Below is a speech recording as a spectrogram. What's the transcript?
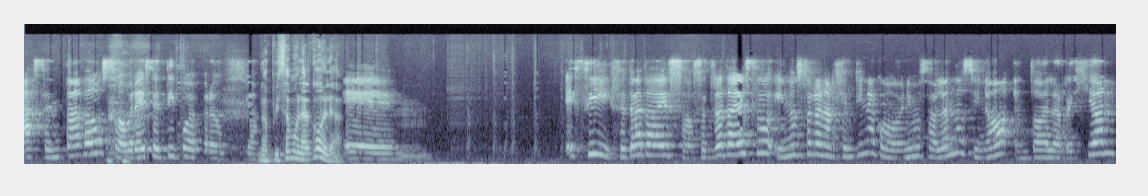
asentado sobre ese tipo de producción. Nos pisamos la cola. Eh, eh, sí, se trata de eso. Se trata de eso y no solo en Argentina, como venimos hablando, sino en toda la región.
